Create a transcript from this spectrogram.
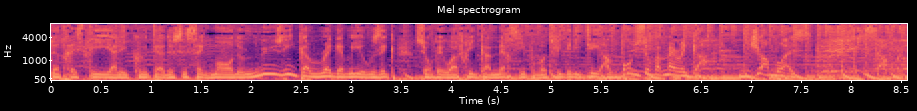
d'être resté à l'écoute de ce segment de musique reggae music sur VOA Africa. Merci pour votre fidélité à Voice of America. Jobless. Peace Africa.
